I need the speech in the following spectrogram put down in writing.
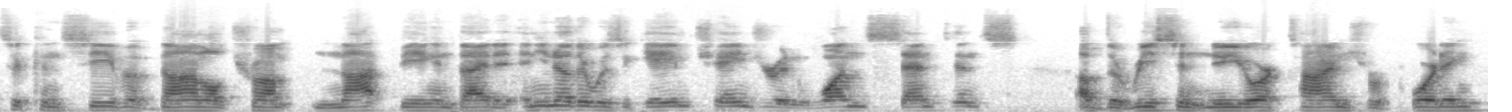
to conceive of Donald Trump not being indicted. And you know, there was a game changer in one sentence of the recent New York Times reporting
